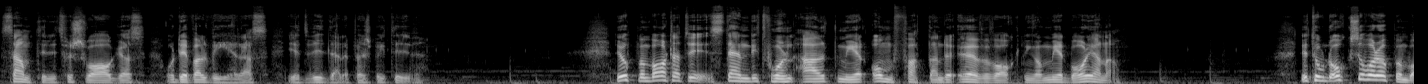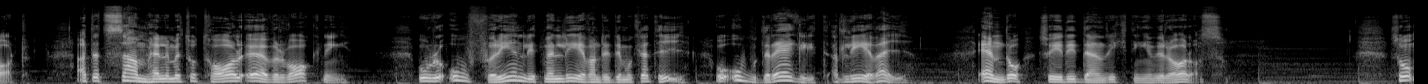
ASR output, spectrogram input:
samtidigt försvagas och devalveras i ett vidare perspektiv. Det är uppenbart att vi ständigt får en allt mer omfattande övervakning av medborgarna. Det tog också vara uppenbart att ett samhälle med total övervakning vore oförenligt med en levande demokrati och odrägligt att leva i. Ändå så är det i den riktningen vi rör oss. Så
